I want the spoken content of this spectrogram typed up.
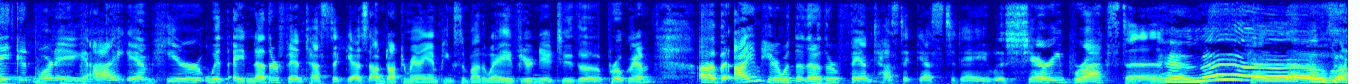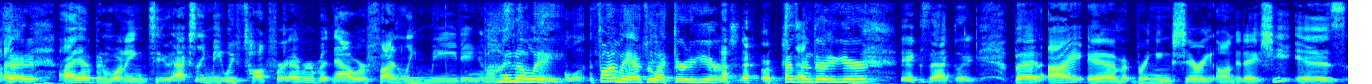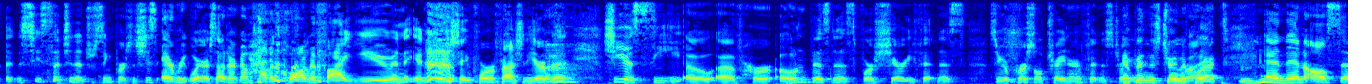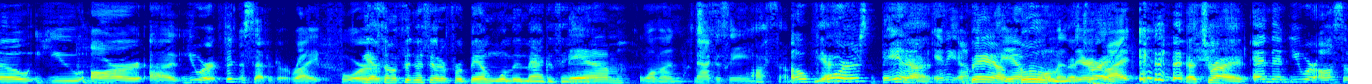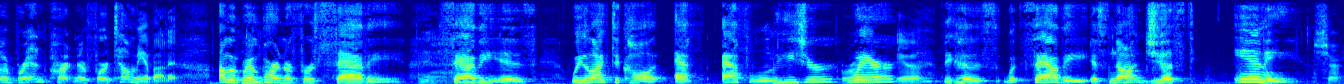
Hey, good morning. I am here with another fantastic guest. I'm Dr. Marianne Pinkston, by the way, if you're new to the program. Uh, but I am here with another fantastic guest today with Sherri Braxton. Hello. Hello. I'm so excited. I, I have been wanting to actually meet. We've talked forever, but now we're finally meeting. And I'm so Finally. Finally, after like 30 years. Know, Has been 30 years? Exactly. But I am bringing Sherri on today. She is, she's such an interesting person. She's everywhere. So I don't know how to quantify you in, in any shape, form, or fashion here. But she is CEO of her own business for Sherri Fitness. So you're a personal trainer and fitness trainer. And fitness trainer, correct. Mhm. And then also you are, uh, you are a fitness editor, right? For Yes, I'm a fitness editor for BAM Woman magazine. BAM Woman magazine. awesome. Oh, of Yes. course. BAM. Yes. Any, I mean, Bam, BAM boom, Woman that's there, right. right? That's right. And then you were also a brand partner for, tell me about it. I'm a brand partner for Savvy. Savvy is, we like to call it ath- athleisure Right, wear. yeah. Because with Savvy, it's not just any Sure.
